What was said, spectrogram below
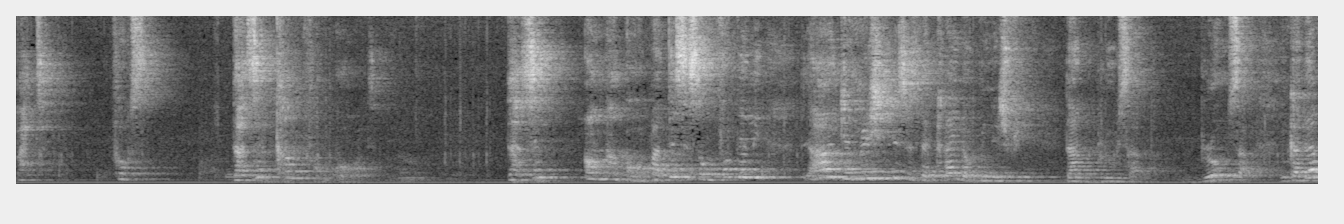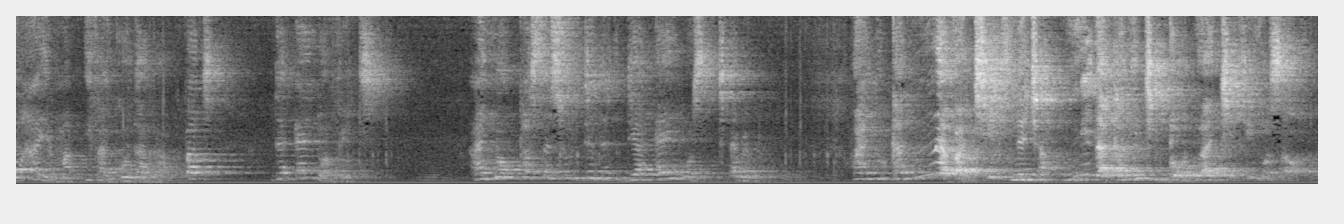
But, folks, does it come from God? Does it honor God? But this is unfortunately our generation. This is the kind of ministry that blows up, blows up. In Kadam Hayema, if I go that route, but the end of it, I know pastors who did it. Their end was terrible. Why you can never cheat nature, neither can you cheat God. You are cheating yourself.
